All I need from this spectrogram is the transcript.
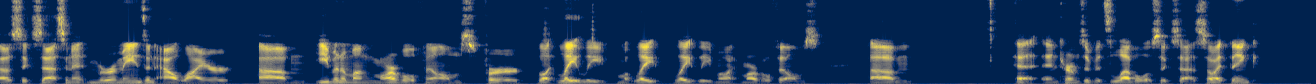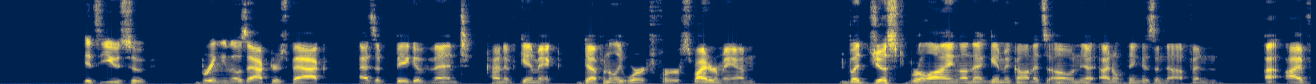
uh, success, and it remains an outlier um, even among Marvel films for like lately, late lately Marvel films, um, in terms of its level of success. So I think its use of bringing those actors back as a big event kind of gimmick definitely worked for Spider-Man, but just relying on that gimmick on its own, I don't think is enough. And I, have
